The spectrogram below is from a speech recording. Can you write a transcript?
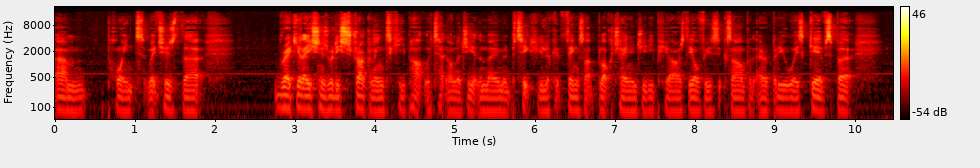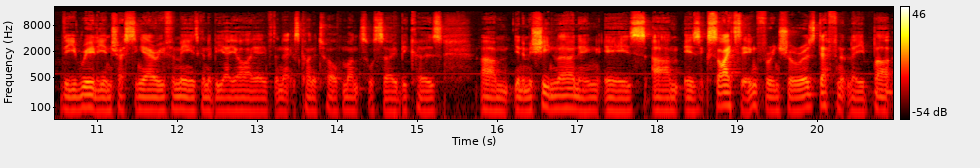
um, point, which is that regulation is really struggling to keep up with technology at the moment. Particularly look at things like blockchain and GDPR as the obvious example that everybody always gives, but the really interesting area for me is going to be AI over the next kind of 12 months or so because um, you know machine learning is um, is exciting for insurers definitely but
